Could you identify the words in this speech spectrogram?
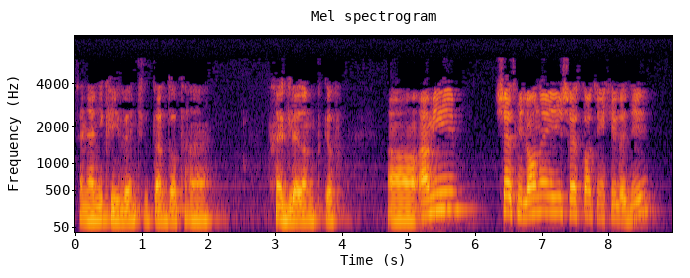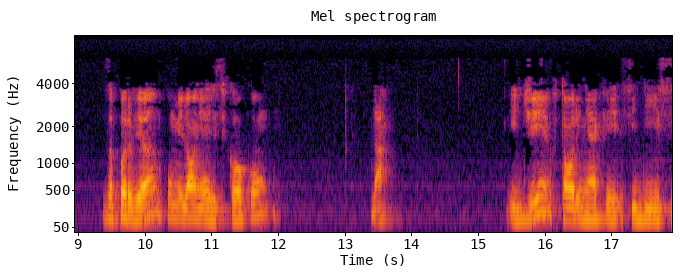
Сега няма никакви ивенти за тази дота. Гледам такъв. А, ами, 6 милиона и 600 хиляди за първия, по милиони или си колко. Да. EG, втори някакви CDC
